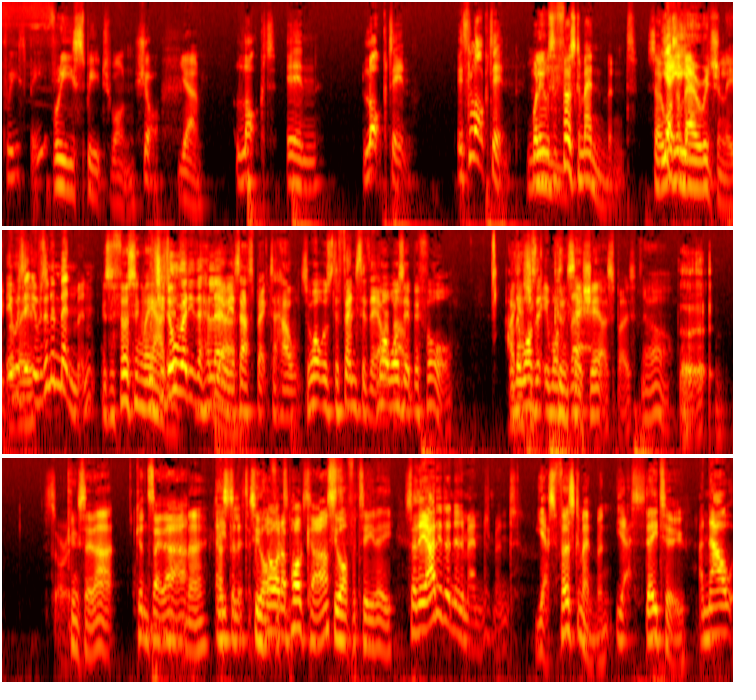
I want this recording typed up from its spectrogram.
Free speech. free speech one. Sure. Yeah. Locked in. Locked in. It's locked in. Well, it was the hmm. First Amendment, so it Yeah, wasn't yeah, there yeah. originally. But It was. they- It was an amendment, it's the first thing they which added. is already the hilarious Yeah. aspect to how So what was the defensive they are. What was about. it before? I there guess wasn't- you it wasn't couldn't there. say shit, I suppose. Oh, Sorry. Couldn't say that. couldn't say that. No, that's Apolitical. too Not hot on a for, podcast. too hot for TV. So they added an amendment. Yes, First Amendment, Yes. day two. And now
